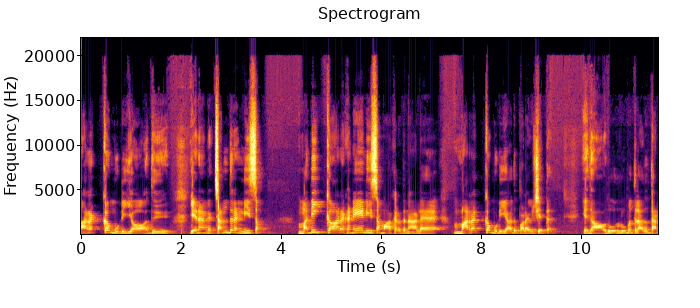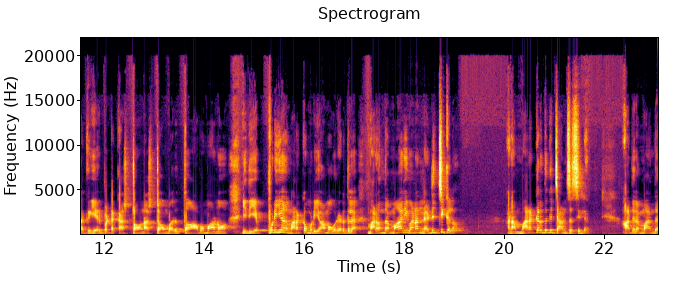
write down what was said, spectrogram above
மறக்க முடியாது. ஏன்னா அங்கே சந்திரன் நீசம். மதிக்காரகனே நீசமாகிறதுனால மறக்க முடியாது பல விஷயத்தை. ஏதாவது ஒரு ரூபத்தில் அது தனக்கு ஏற்பட்ட கஷ்டம் நஷ்டம் வருத்தம் அவமானம் இது எப்படியும் அதை மறக்க முடியாமல் ஒரு இடத்துல மறந்த மாதிரி வேணால் நடிச்சுக்கலாம். ஆனால் மறக்கிறதுக்கு சான்சஸ் இல்லை. அதில் அந்த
